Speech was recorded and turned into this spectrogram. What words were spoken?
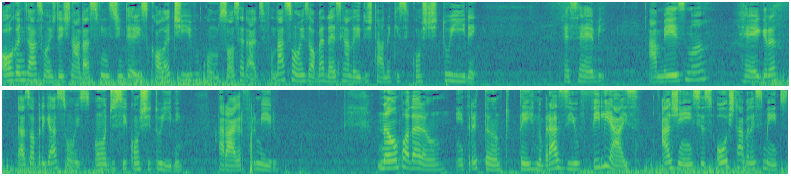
Organizações destinadas a fins de interesse coletivo, como sociedades e fundações, obedecem à lei do Estado em que se constituírem. Recebe a mesma regra das obrigações, onde se constituírem. Parágrafo 1. Não poderão, entretanto, ter no Brasil filiais, agências ou estabelecimentos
